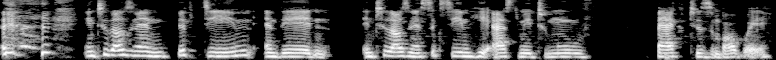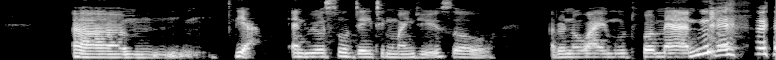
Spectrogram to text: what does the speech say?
in 2015, and then in 2016, he asked me to move back to Zimbabwe. Um, yeah, and we were still dating, mind you. So I don't know why I moved for a man. but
